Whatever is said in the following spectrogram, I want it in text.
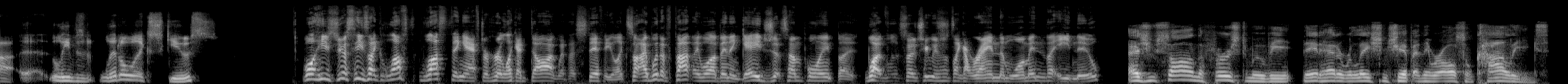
uh, leaves little excuse. Well, he's just he's like lust, lusting after her like a dog with a stiffy. Like so, I would have thought they would have been engaged at some point, but what? So she was just like a random woman that he knew. As you saw in the first movie, they had had a relationship and they were also colleagues.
